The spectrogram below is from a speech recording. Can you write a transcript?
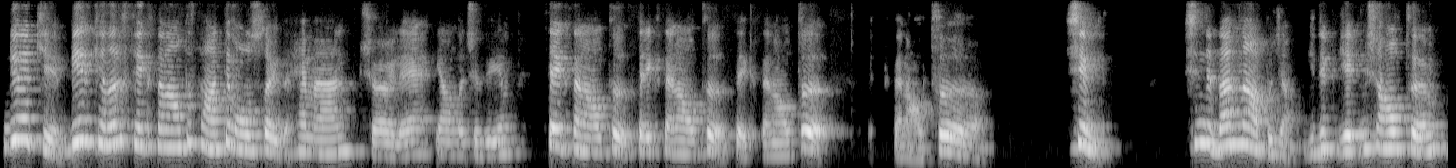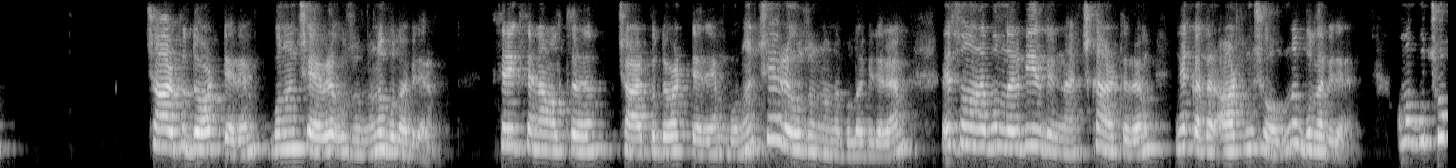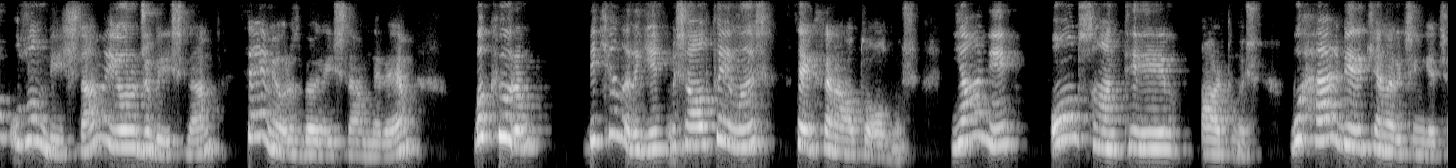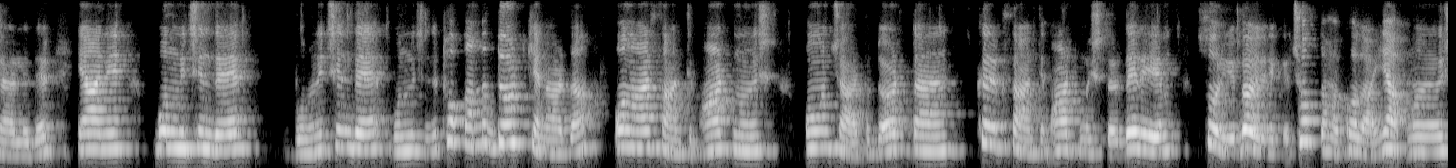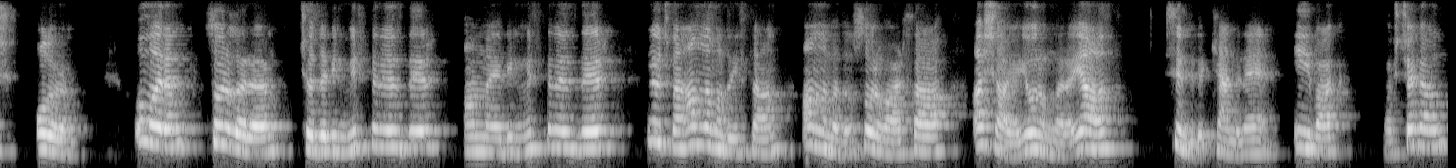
diyor ki bir kenarı 86 santim olsaydı hemen şöyle yanına çizeyim. 86, 86, 86, 86. Şimdi, şimdi ben ne yapacağım? Gidip 76 çarpı 4 derim. Bunun çevre uzunluğunu bulabilirim. 86 çarpı 4 derim. Bunun çevre uzunluğunu bulabilirim. Ve sonra bunları birbirinden çıkartırım. Ne kadar artmış olduğunu bulabilirim. Ama bu çok uzun bir işlem ve yorucu bir işlem. Sevmiyoruz böyle işlemleri. Bakıyorum bir kenarı 76'ymış 86 olmuş. Yani 10 santim artmış. Bu her bir kenar için geçerlidir. Yani bunun içinde, bunun içinde, bunun içinde toplamda 4 kenarda 10'ar santim artmış. 10 çarpı 4'ten 40 santim artmıştır derim. Soruyu böylelikle çok daha kolay yapmış olurum. Umarım soruları çözebilmişsinizdir, anlayabilmişsinizdir. Lütfen anlamadıysan, anlamadığın soru varsa aşağıya yorumlara yaz. Şimdilik kendine iyi bak. Hoşçakal.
